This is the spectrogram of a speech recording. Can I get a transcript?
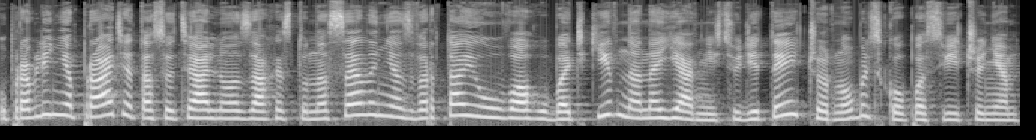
Управління праці та соціального захисту населення звертає увагу батьків на наявність у дітей чорнобильського посвідчення.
